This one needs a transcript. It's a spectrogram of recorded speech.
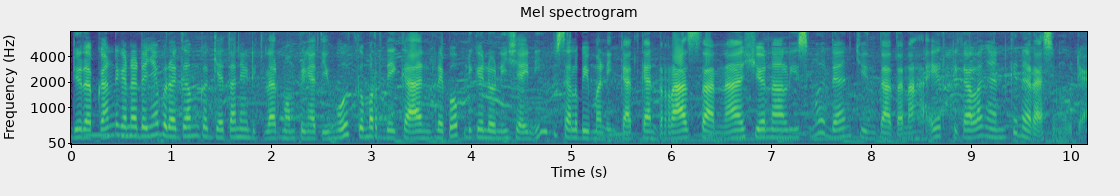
Diharapkan dengan adanya beragam kegiatan yang digelar memperingati HUT kemerdekaan Republik Indonesia ini bisa lebih meningkatkan rasa nasionalisme dan cinta tanah air di kalangan generasi muda.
